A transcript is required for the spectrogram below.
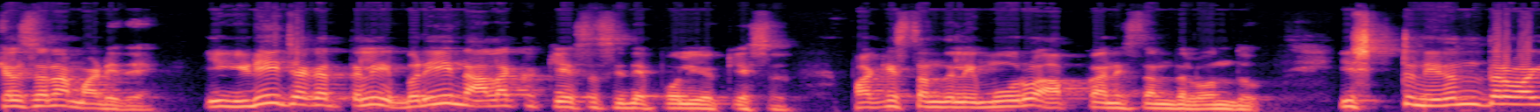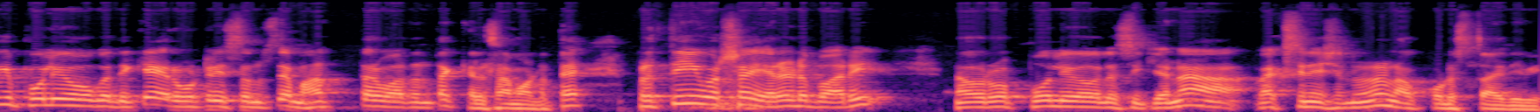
ಕೆಲಸನ ಮಾಡಿದೆ. ಈ ಇಡೀ ಜಗತ್ತಲ್ಲಿ ಬರೀ ನಾಲ್ಕು ಕೇಸಸ್ ಇದೆ ಪೋಲಿಯೋ ಕೇಸಸ್ ಪಾಕಿಸ್ತಾನದಲ್ಲಿ ಮೂರು, ಆಫ್ಘಾನಿಸ್ತಾನದಲ್ಲಿ ಒಂದು. ಇಷ್ಟು ನಿರಂತರವಾಗಿ ಪೋಲಿಯೋ ಹೋಗೋದಕ್ಕೆ ರೋಟರಿ ಸಂಸ್ಥೆ ಮಹತ್ತರವಾದಂಥ ಕೆಲಸ ಮಾಡುತ್ತೆ. ಪ್ರತಿ ವರ್ಷ ಎರಡು ಬಾರಿ ನಾವು ಪೋಲಿಯೋ ಲಸಿಕೆನ ವ್ಯಾಕ್ಸಿನೇಷನನ್ನು ನಾವು ಕೊಡಿಸ್ತಾ ಇದ್ದೀವಿ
